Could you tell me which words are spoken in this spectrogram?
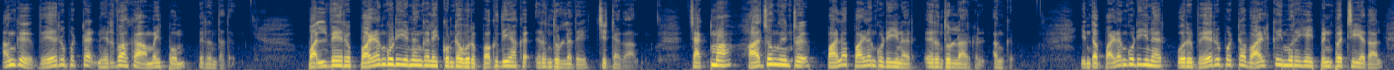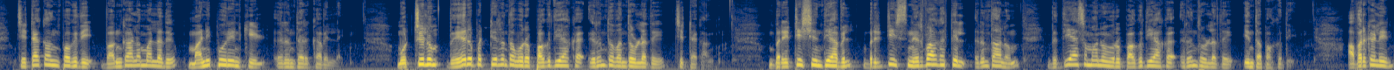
அங்கு வேறுபட்ட நிர்வாக அமைப்பும் இருந்தது. பல்வேறு பழங்குடியினங்களை கொண்ட ஒரு பகுதியாக இருந்துள்ளது சிட்டகாங். சக்மா ஹாஜோங் என்று பல பழங்குடியினர் இருந்துள்ளார்கள் அங்கு. இந்த பழங்குடியினர் ஒரு வேறுபட்ட வாழ்க்கை முறையை பின்பற்றியதால் சிட்டகாங் பகுதி வங்காளம் அல்லது மணிப்பூரின் கீழ் இருந்திருக்கவில்லை. முற்றிலும் வேறுபட்டிருந்த ஒரு பகுதியாக இருந்து வந்துள்ளது சிட்டகாங். பிரிட்டிஷ் இந்தியாவில் பிரிட்டிஷ் நிர்வாகத்தில் இருந்தாலும் வித்தியாசமான ஒரு பகுதியாக இருந்துள்ளது இந்த பகுதி. அவர்களின்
